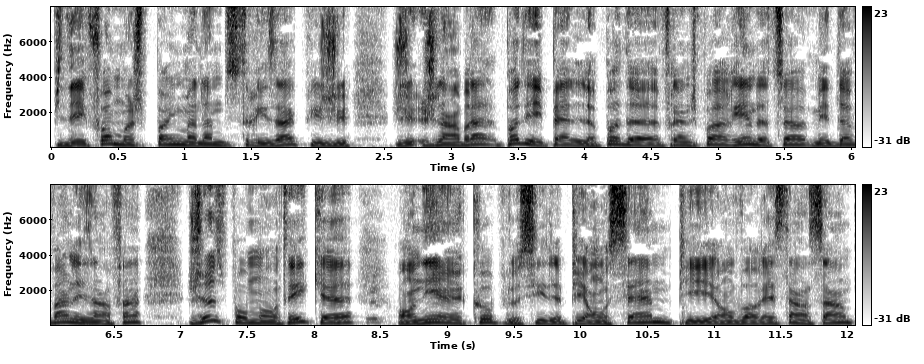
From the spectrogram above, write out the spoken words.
Puis des fois, moi, je pogne Madame Dutrisac, puis je je, je l'embrasse, pas des pelles, là, pas de French, pas rien de ça, mais devant les enfants, juste pour montrer que on est un couple aussi. là, Puis on s'aime, puis on va rester ensemble.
